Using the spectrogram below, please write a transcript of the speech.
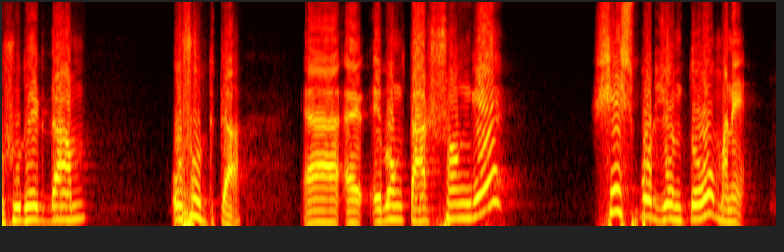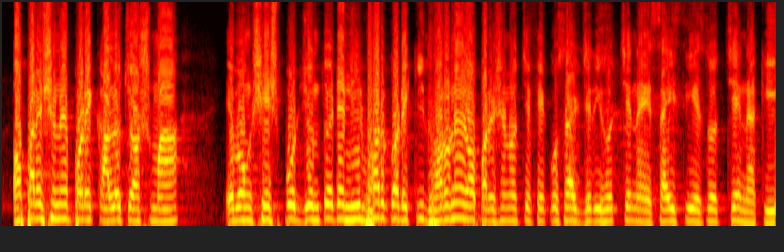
ওষুধের দাম, ওষুধটা এবং তার সঙ্গে শেষ পর্যন্ত মানে অপারেশনের পরে কালো চশমা এবং শেষ পর্যন্ত এটা নির্ভর করে কি ধরনের অপারেশন হচ্ছে ফেকো সার্জারি হচ্ছে না এসআইসিএস হচ্ছে নাকি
